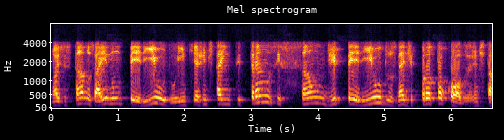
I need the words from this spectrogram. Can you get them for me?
Nós estamos aí num período em que a gente está entre transição de períodos né, de protocolos. A gente está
